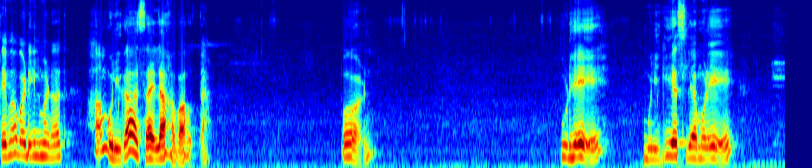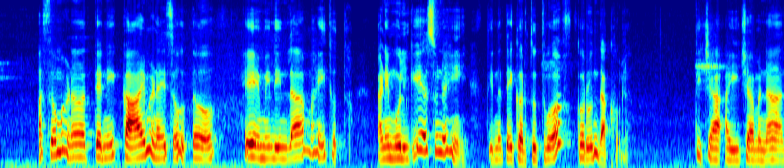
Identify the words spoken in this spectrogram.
तेव्हा वडील म्हणत हा मुलगा असायला हवा होता. पण पुढे मुलगी असल्यामुळे असं म्हणत त्यांनी काय म्हणायचं होतं हे एमिलीनला माहीत होतं. आणि मुलगी असूनही तिनं ते कर्तृत्व करून दाखवलं. तिच्या आईच्या मनात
